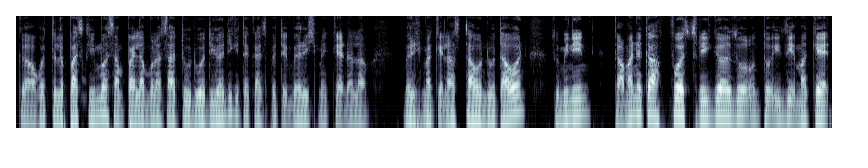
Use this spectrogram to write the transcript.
ke orang terlepas kelima sampai dalam bulan 1, 2, 3 nanti kita akan expected bearish market dalam bearish market dalam setahun, dua tahun. So meaning kat manakah first trigger zone untuk exit market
